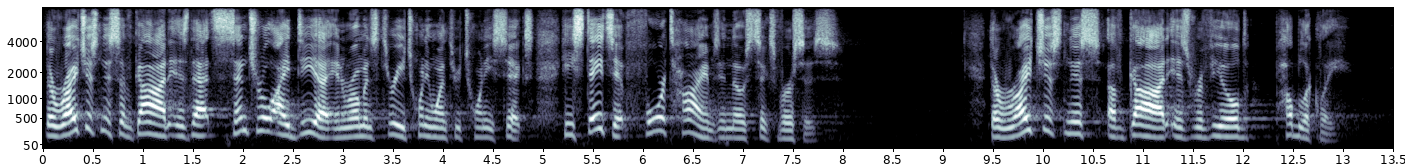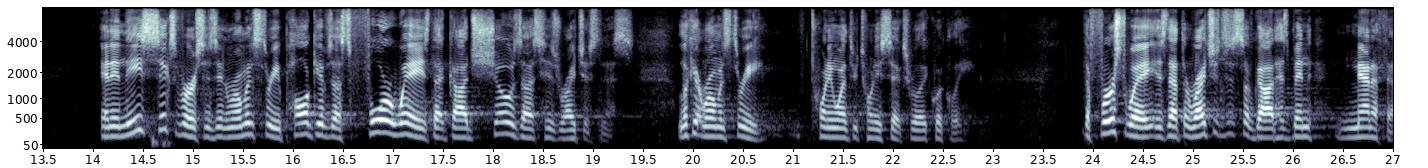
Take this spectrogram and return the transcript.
The righteousness of God is that central idea in Romans 3 21 through 26. He states it four times in those six verses. The righteousness of God is revealed publicly. And in these six verses in Romans 3, Paul gives us four ways that God shows us his righteousness. Look at Romans 3 21 through 26 really quickly. The first way is that the righteousness of God has been manifested,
